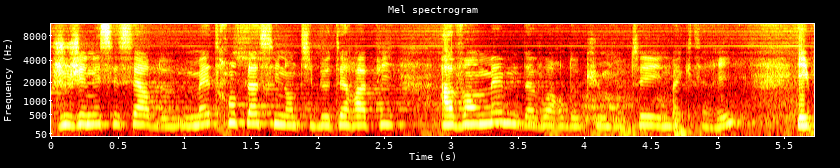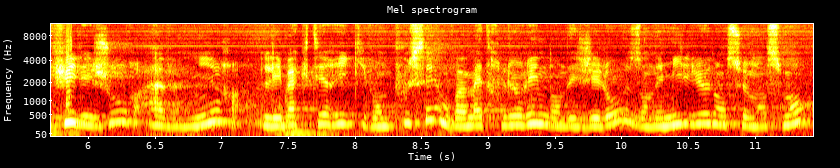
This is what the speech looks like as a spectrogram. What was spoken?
juger nécessaire de mettre en place une antibiothérapie avant même d'avoir documenté une bactérie. Et puis les jours à venir, les bactéries qui vont pousser, on va mettre l'urine dans des géloses, dans des milieux d'ensemencement,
